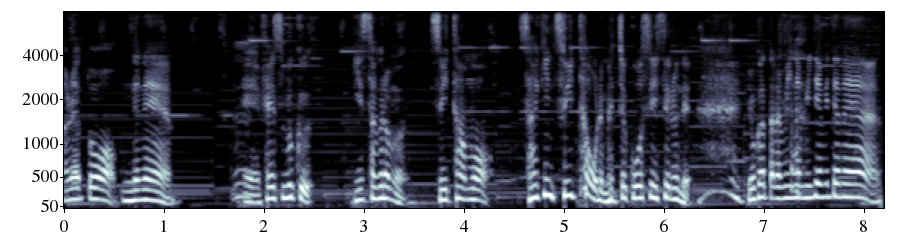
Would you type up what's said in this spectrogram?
ありがとう。でね、嗯えー Facebook、Instagram、Twitter も、最近 Twitter 俺めっちゃ更新してるんで、よかったらみんな見てみてね。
